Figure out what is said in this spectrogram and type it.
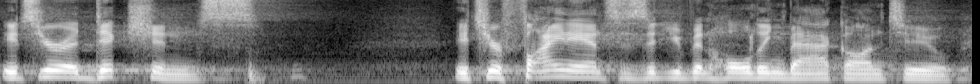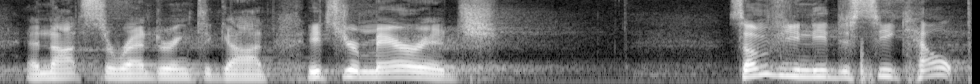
it's your addictions. It's your finances that you've been holding back onto and not surrendering to God. It's your marriage. Some of you need to seek help.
